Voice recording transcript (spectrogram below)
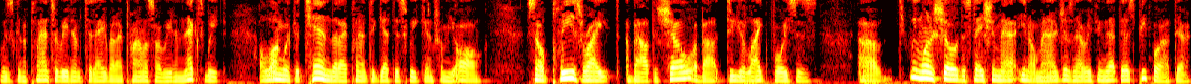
was going to plan to read them today, but I promise I'll read them next week, along with the ten that I plan to get this weekend from you all. So please write about the show, about do you like voices. Uh, we want to show the station, ma- you know, managers and everything that there's people out there,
